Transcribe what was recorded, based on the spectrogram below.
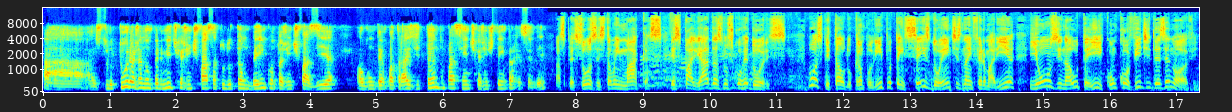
A, estrutura já não permite que a gente faça tudo tão bem quanto a gente fazia algum tempo atrás, de tanto paciente que a gente tem para receber. As pessoas estão em macas, espalhadas nos corredores. O Hospital do Campo Limpo tem seis doentes na enfermaria e 11 na UTI com Covid-19.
